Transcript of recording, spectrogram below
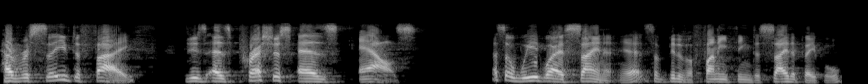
have received a faith that is as precious as ours. That's a weird way of saying it, yeah? It's a bit of a funny thing to say to people.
